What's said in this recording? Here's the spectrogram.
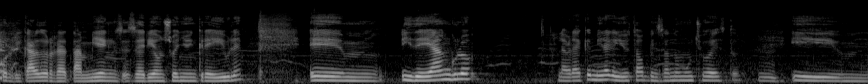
con Ricardo también sería un sueño increíble. Eh, y de Anglo, la verdad que mira que yo he estado pensando mucho esto. Y mm,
